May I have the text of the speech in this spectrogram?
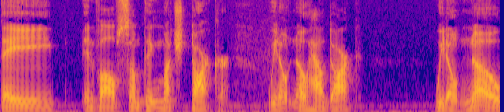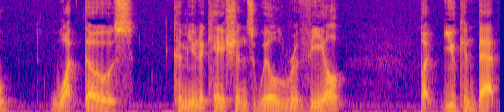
They involved something much darker. We don't know how dark. We don't know what those communications will reveal, but you can bet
